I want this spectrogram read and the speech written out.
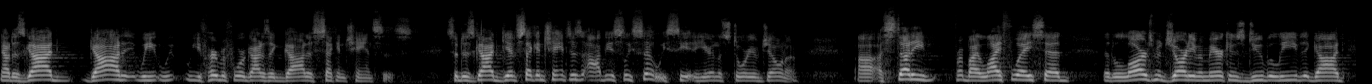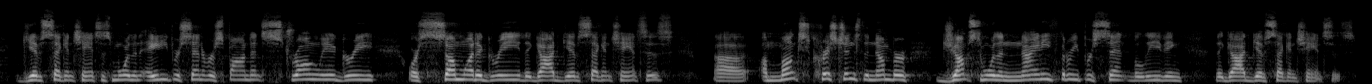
Now, does God, God, we, we, we've heard before, God is a God of second chances. So, does God give second chances? Obviously so. We see it here in the story of Jonah. Uh, a study from, by Lifeway said that a large majority of Americans do believe that God gives second chances. More than 80% of respondents strongly agree or somewhat agree that God gives second chances. Uh, amongst Christians, the number jumps to more than 93% believing that God gives second chances.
